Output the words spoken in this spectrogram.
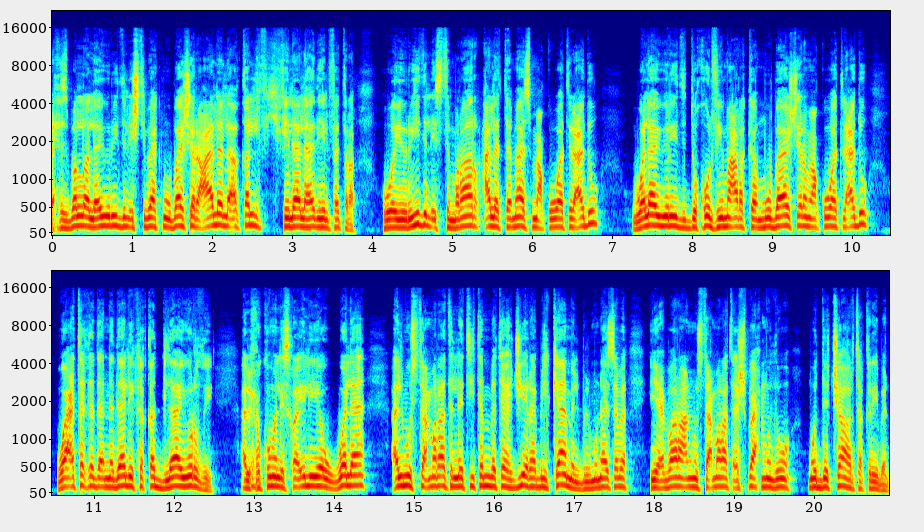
حزب الله لا يريد الاشتباك مباشر على الأقل خلال هذه الفترة، هو يريد الاستمرار على التماس مع قوات العدو ولا يريد الدخول في معركة مباشرة مع قوات العدو وأعتقد أن ذلك قد لا يرضي. الحكومة الإسرائيلية ولا المستعمرات التي تم تهجيرها بالكامل بالمناسبة هي عبارة عن مستعمرات أشباح منذ مدة شهر تقريبا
